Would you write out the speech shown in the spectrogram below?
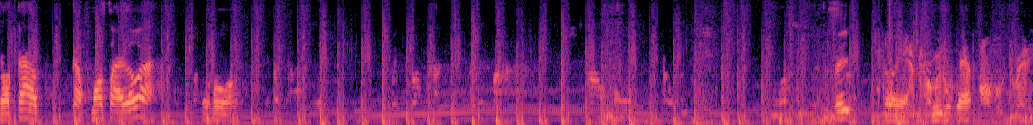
ก็ก้าวขับมอไซค์แล้วอะ โอ้โห เฮ้ยอะไรอะ Ship มีลูกแวบ almost ready.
